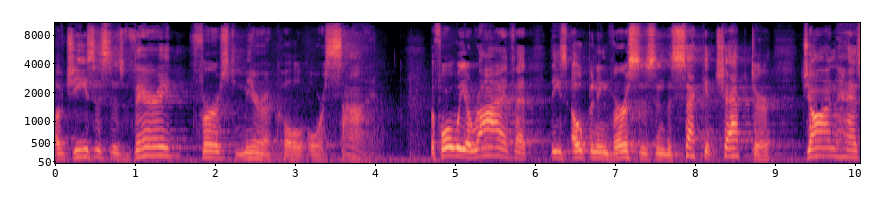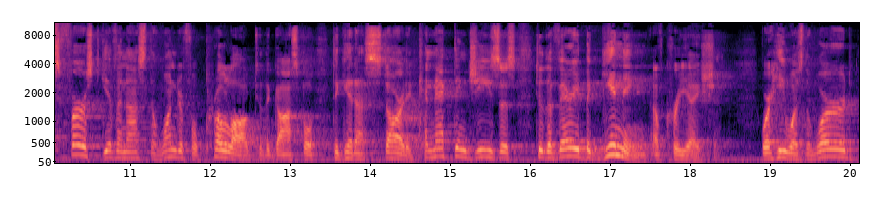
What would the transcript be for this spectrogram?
of Jesus' very first miracle or sign. Before we arrive at these opening verses in the second chapter, John has first given us the wonderful prologue to the gospel to get us started, connecting Jesus to the very beginning of creation where he was the Word,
